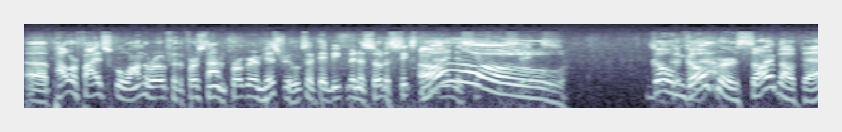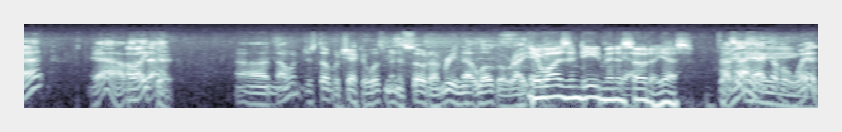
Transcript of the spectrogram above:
uh, Power Five school on the road for the first time in program history. Looks like they beat Minnesota 69 to 66. Oh. Golden good for them. Gophers. Sorry about that. Yeah, how I like that? it. Uh, I would just double check. It was Minnesota. I'm reading that logo right It here. was indeed Minnesota, yes. That's a heck of a win.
